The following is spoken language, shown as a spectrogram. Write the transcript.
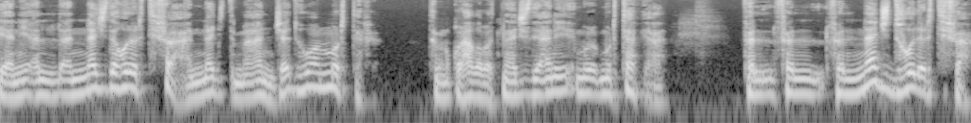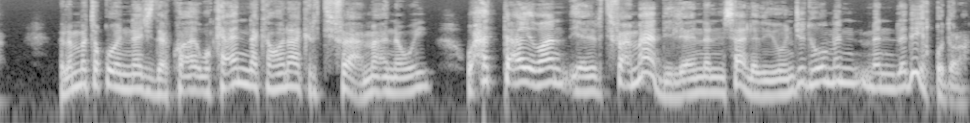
يعني النجد هو الارتفاع النجد مع انجد هو المرتفع. ثم نقول هضبة نجد يعني مرتفعة. فالنجد هو الارتفاع. فلما تقول النجدة وكأنك هناك ارتفاع معنوي وحتى أيضا يعني ارتفاع مادي لأن الإنسان الذي ينجد هو من من لديه قدرة.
